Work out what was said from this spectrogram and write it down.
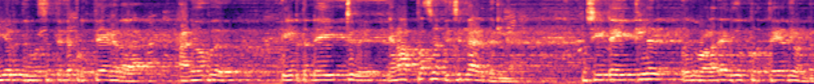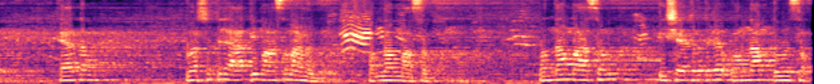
ഈ ഒരു ദിവസത്തിന്റെ പ്രത്യേകത അനൂപ് ഈ അടുത്ത ഡേറ്റ് ഞങ്ങൾ അപ്പം ശ്രദ്ധിച്ചിട്ടുണ്ടായിരുന്നില്ല. പക്ഷെ ഈ ഡേറ്റിൽ ഒരു വളരെയധികം പ്രത്യേകതയുണ്ട്. കാരണം വർഷത്തിലെ ആദ്യ മാസമാണിത് ഒന്നാം മാസം. ഒന്നാം മാസം ഈ ക്ഷേത്രത്തിലെ ഒന്നാം ദിവസം.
